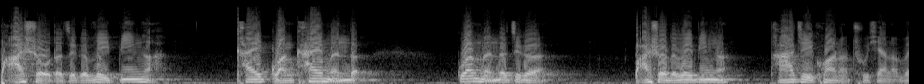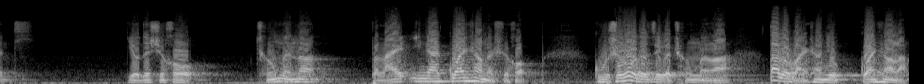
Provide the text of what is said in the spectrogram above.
把守的这个卫兵啊，开管开门的、关门的这个把守的卫兵呢，他这块呢出现了问题，有的时候。城门呢，本来应该关上的时候，古时候的这个城门啊，到了晚上就关上了，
